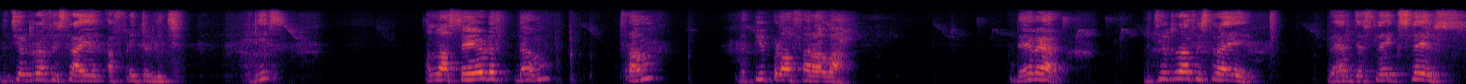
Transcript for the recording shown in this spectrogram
the children of Israel afflicted with. It is Allah saved them from the people of Pharaoh. They were, the children of Israel were just like slaves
